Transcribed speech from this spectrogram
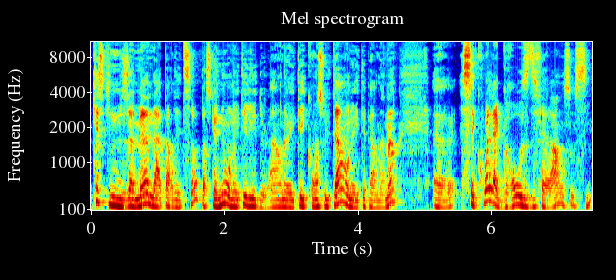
qu'est-ce qui nous amène à parler de ça, parce que nous, on a été les deux. hein. On a été consultant, on a été permanent. Euh, c'est quoi la grosse différence aussi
